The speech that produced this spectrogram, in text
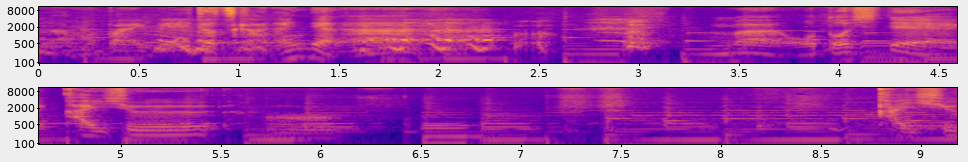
しいよなもうバイベイト使わないんだよな。まあ落として回収回収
